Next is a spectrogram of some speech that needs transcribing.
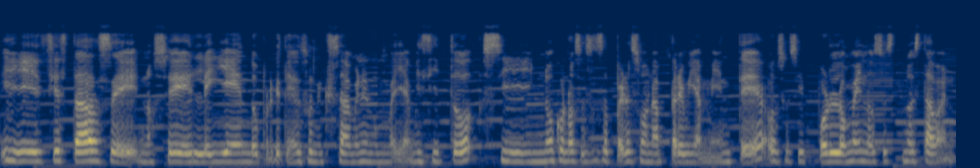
y si estás, eh, no sé, leyendo porque tienes un examen en un Miamicito, si no conoces a esa persona previamente, o sea, si por lo menos no estaban,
